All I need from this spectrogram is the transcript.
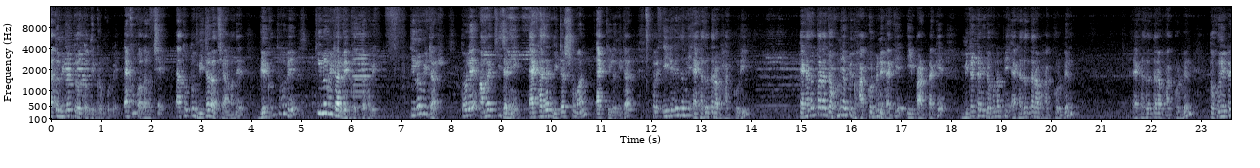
এত মিটার দূরত্ব অতিক্রম করবে। এখন কথা হচ্ছে, এত তো মিটার আছে আমাদের, বের করতে হবে, কিলোমিটার বের করতে হবে। কিলোমিটার, তাহলে আমরা কি জানি, এক হাজার মিটার সমান এক কিলোমিটার। তাহলে এইটাকে যদি আমি এক হাজার দ্বারা ভাগ করি, এক হাজার দ্বারা যখনই আপনি ভাগ করবেন এটাকে, এই পার্টটাকে মিটারটাকে যখন আপনি এক হাজার দ্বারা ভাগ করবেন এক হাজার দ্বারা ভাগ করবেন, তখন এটা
